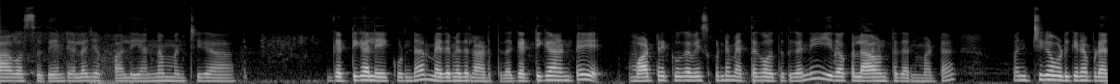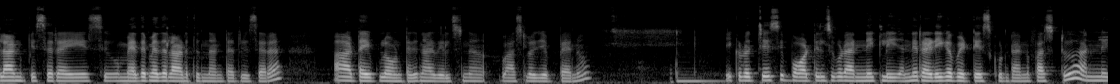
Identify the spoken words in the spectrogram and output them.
బాగా వస్తుంది అంటే ఎలా చెప్పాలి? అన్నం మంచిగా గట్టిగా లేకుండా మెదమెదలాడుతుంది గట్టిగా అంటే వాటర్ ఎక్కువగా వేసుకుంటే మెత్తగా అవుతుంది. కానీ ఇది ఒకలా ఉంటుంది అనమాట మంచిగా ఉడికినప్పుడు ఎలా అనిపిస్తుంది రైస్ మెదమెదలాడుతుంది అంటారు చూసారా? ఆ టైప్లో ఉంటుంది నాకు తెలిసిన భాషలో చెప్పాను. ఇక్కడ వచ్చేసి బాటిల్స్ కూడా అన్నీ క్లీన్ అన్నీ రెడీగా పెట్టేసుకుంటాను. ఫస్ట్ అన్ని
